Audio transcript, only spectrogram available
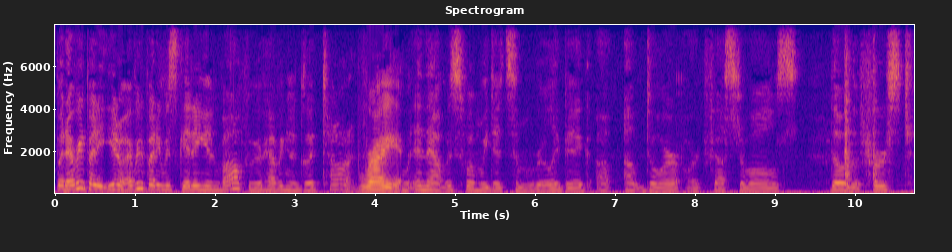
But everybody, you know, everybody was getting involved. We were having a good time. Right. And that was when we did some really big out- outdoor art festivals. Though the first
